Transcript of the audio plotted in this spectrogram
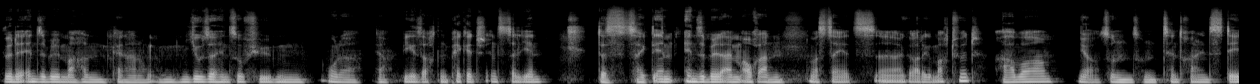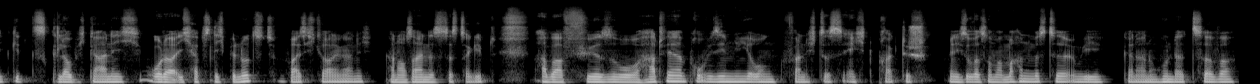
würde Ansible machen, keine Ahnung, einen User hinzufügen oder ja, wie gesagt, ein Package installieren. Das zeigt Ansible einem auch an, was da jetzt äh, gerade gemacht wird. Aber ja, so einen, so einen zentralen State gibt's glaube ich, gar nicht. Oder ich habe es nicht benutzt, weiß ich gerade gar nicht. Kann auch sein, dass es das da gibt. Aber für so Hardware-Provisionierung fand ich das echt praktisch. Wenn ich sowas nochmal machen müsste, irgendwie, keine Ahnung, 100 Server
